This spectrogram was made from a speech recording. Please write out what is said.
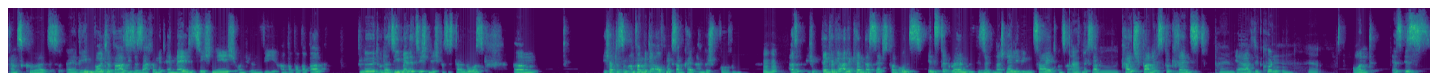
ganz kurz erwähnen wollte, war diese Sache mit, er meldet sich nicht und irgendwie blöd oder sie meldet sich nicht, was ist da los? Ähm, ich habe das am Anfang mit der Aufmerksamkeit angesprochen. Mhm. Also ich denke, wir alle kennen das selbst von uns. Instagram, wir sind in einer schnelllebigen Zeit, unsere Absolut. Aufmerksamkeitsspanne ist begrenzt. Ein paar ja? Sekunden, ja. Und es ist,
